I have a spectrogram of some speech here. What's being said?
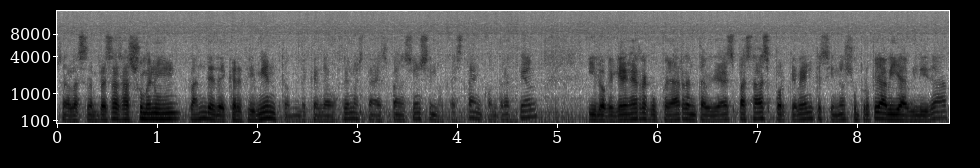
O sea, las empresas asumen un plan de decrecimiento, de que el negocio no está en expansión, sino que está en contracción, y lo que quieren es recuperar rentabilidades pasadas porque ven que si no, su propia viabilidad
